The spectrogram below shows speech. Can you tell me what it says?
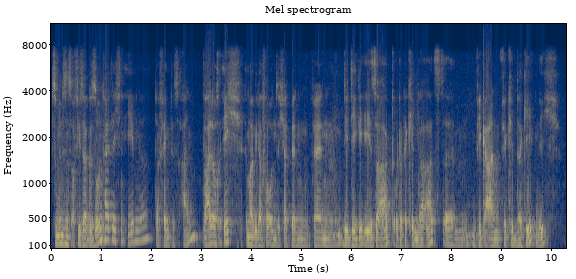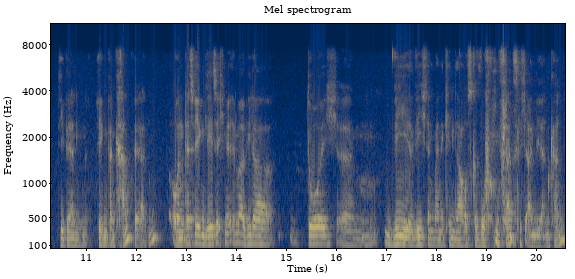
Zumindest auf dieser gesundheitlichen Ebene, da fängt es an, weil auch ich immer wieder verunsichert bin, wenn die DGE sagt oder der Kinderarzt, ähm, vegan für Kinder geht nicht, die werden irgendwann krank werden. Und deswegen lese ich mir immer wieder durch, ähm, wie, wie ich denn meine Kinder ausgewogen pflanzlich ernähren kann.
